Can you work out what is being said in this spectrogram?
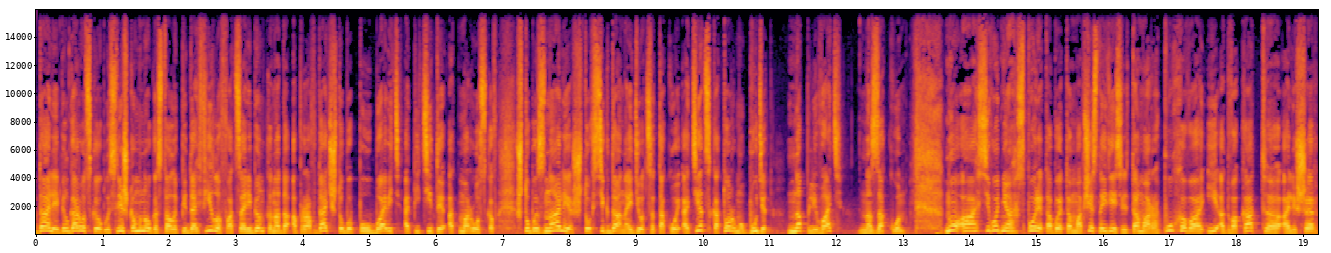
Далее, Белгородская область. Слишком много стало педофилов, отца ребенка надо оправдать, чтобы поубавить аппетиты отморозков, чтобы знали, что всегда найдется такой отец, которому будет наплевать на закон. Ну, а сегодня спорят об этом общественный деятель Тамара Пухова и адвокат э, Алишер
